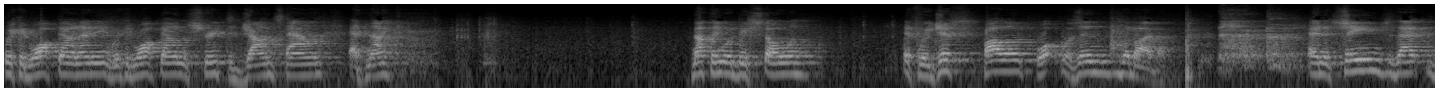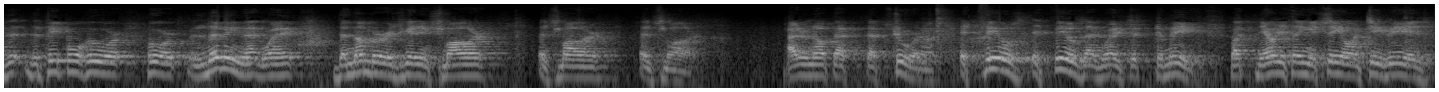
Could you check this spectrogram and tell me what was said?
We could walk down any, we could walk down the street to Johnstown at night. Nothing would be stolen if we just followed what was in the Bible. And it seems that the, the people who are, who are living that way, the number is getting smaller and smaller and smaller. I don't know if that, that's true or not. It feels, it feels that way to, to me. But the only thing you see on TV is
